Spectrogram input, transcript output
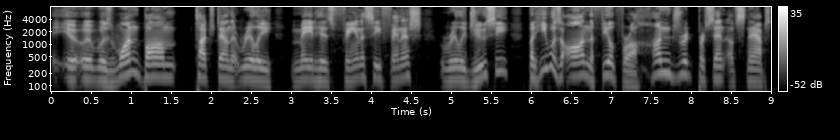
It, it was one bomb touchdown that really made his fantasy finish really juicy, but he was on the field for 100% of snaps,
